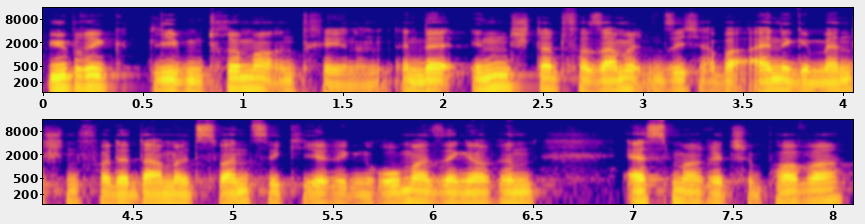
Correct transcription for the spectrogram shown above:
Übrig blieben Trümmer und Tränen. In der Innenstadt versammelten sich aber einige Menschen vor der damals 20-jährigen Roma-Sängerin Esma Recipova,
